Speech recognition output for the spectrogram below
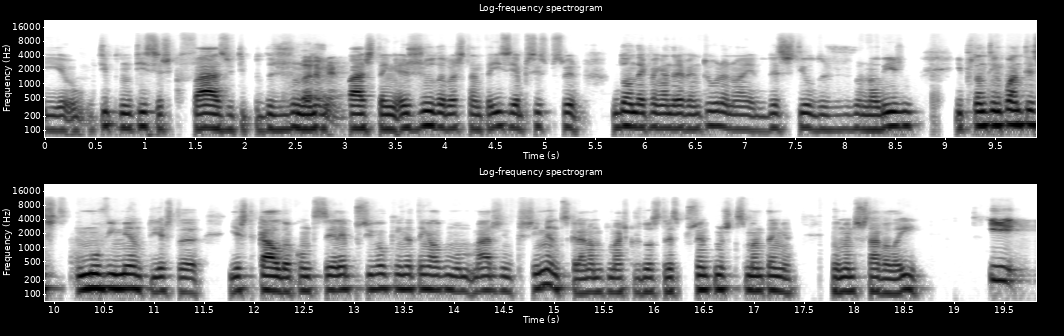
e o tipo de notícias que faz, o tipo de jornalismo que faz, tem, ajuda bastante a isso e é preciso perceber de onde é que vem André Ventura, não é? Desse estilo de jornalismo e, portanto, enquanto este movimento e este, este caldo acontecer, é possível que ainda tenha alguma margem de crescimento, se calhar não muito mais que os 12, 13%, mas que se mantenha pelo menos estável aí. E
